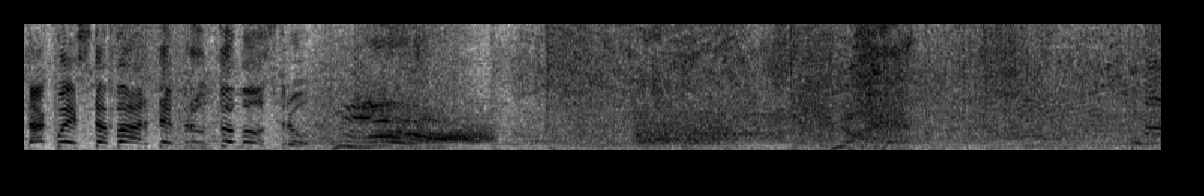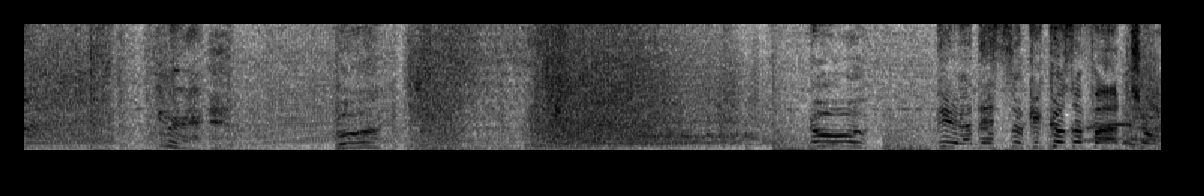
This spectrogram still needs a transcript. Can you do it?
Da questa parte, brutto mostro! Adesso che cosa faccio?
